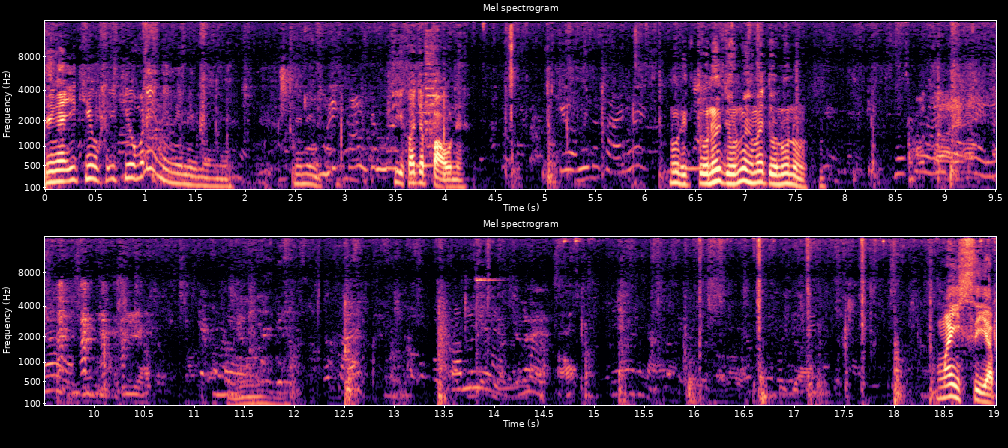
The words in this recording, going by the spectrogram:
นี่ไงอีคิวอีคิวมานี่นี่นี่นี่นี่นี่พี่เขาจะเป่าเนี่ย นู่นอีกตัวนู้นอยู่นู่นเห็นไหมตัวนู้นนู่นไม่เสียบ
